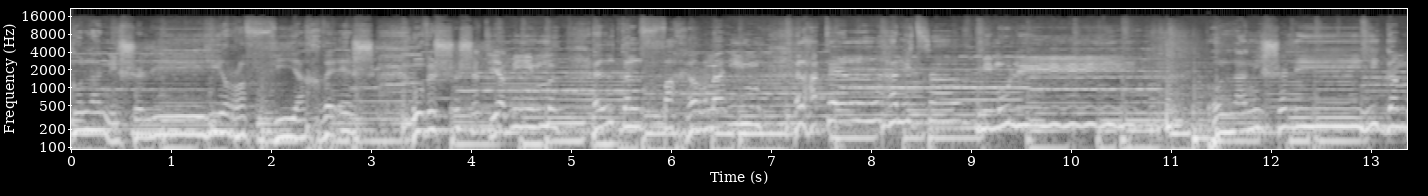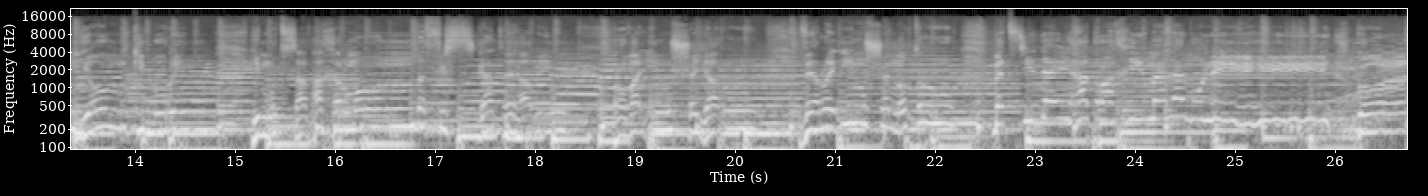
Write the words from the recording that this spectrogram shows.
גולני שלי היא רפיח ואש, ובששת ימים אל תל פחר נעים, אל התל הניצב ממולי. גולני שלי היא גם יום כיפורים, היא מוצב החרמון בפסגת ההרים, רובעים שירו ורעים שנותרו בצידי הדרכים למולי. גולני,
